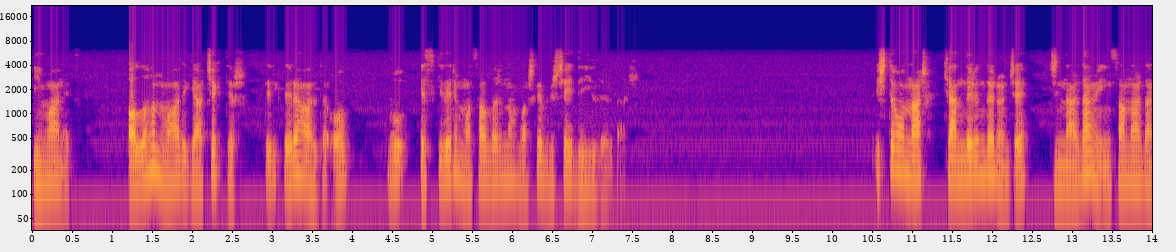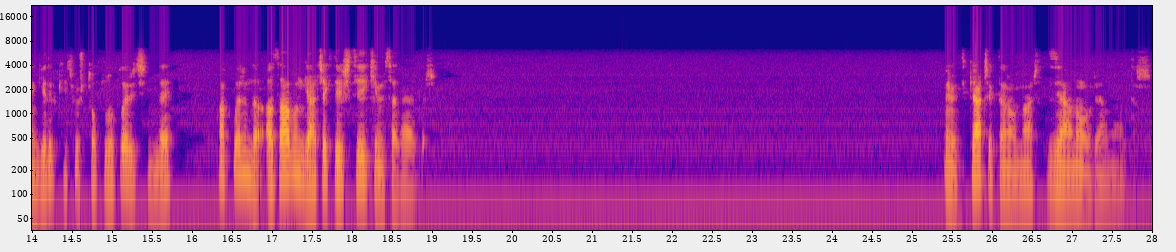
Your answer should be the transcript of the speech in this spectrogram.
İman et. Allah'ın vaadi gerçektir dedikleri halde o bu eskilerin masallarından başka bir şey değildir der. İşte onlar kendilerinden önce cinlerden ve insanlardan gelip geçmiş topluluklar içinde haklarında azabın gerçekleştiği kimselerdir. Evet, gerçekten onlar ziyana uğrayanlardır.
